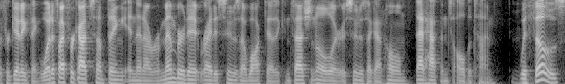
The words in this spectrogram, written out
the forgetting thing. What if I forgot something and then I remembered it right as soon as I walked out of the confessional or as soon as I got home? That happens all the time. With those,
